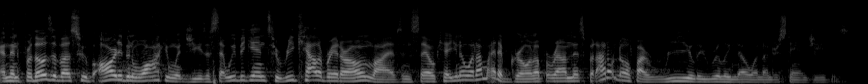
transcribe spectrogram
And then for those of us who've already been walking with Jesus, that we begin to recalibrate our own lives and say, okay, you know what, I might have grown up around this, but I don't know if I really, really know and understand Jesus.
